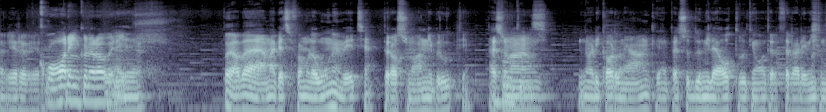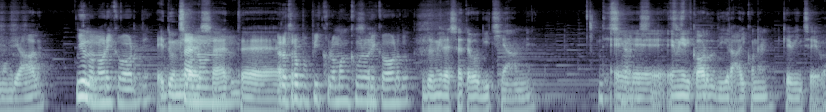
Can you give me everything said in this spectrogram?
è vero, è vero. cuore in quelle robe lì. Poi vabbè, a me piace Formula 1 invece, però sono anni brutti. Adesso non, non ricordo neanche, penso 2008 l'ultima volta che la Ferrari ha vinto un mondiale. Io non ho ricordi. E Cioè, non- 2007... Ero troppo piccolo, manco me lo Sì. ricordo. 2007 avevo 10 anni. Dici, e, sì, e mi ricordo di Raikkonen che vinceva.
